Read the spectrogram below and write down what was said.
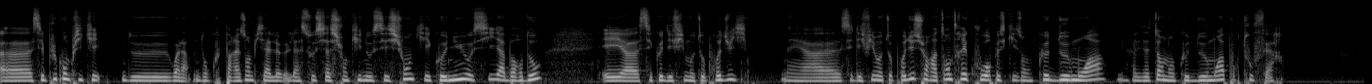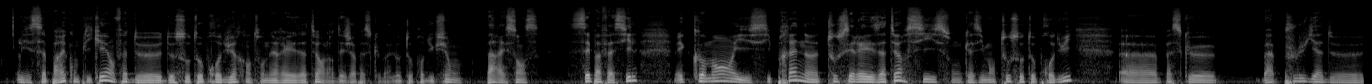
euh, c'est plus compliqué. De, voilà. Donc par exemple, il y a l'association Kino Session qui est connue aussi à Bordeaux. Et euh, c'est que des films autoproduits. Mais euh, c'est des films autoproduits sur un temps très court, parce qu'ils ont que deux mois. Les réalisateurs n'ont que deux mois pour tout faire. Et ça paraît compliqué en fait de, s'autoproduire quand on est réalisateur. Alors déjà parce que bah, l'autoproduction, par essence, c'est pas facile. Mais comment ils s'y prennent tous ces réalisateurs s'ils sont quasiment tous autoproduits Euh, Parce que bah, plus il y a de,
